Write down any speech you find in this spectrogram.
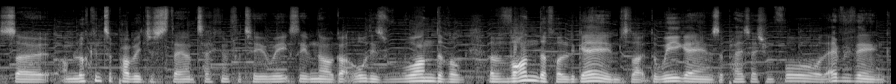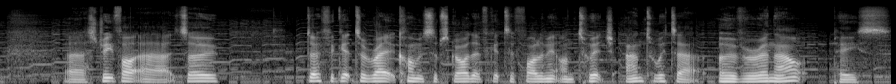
So I'm looking to probably just stay on Tekken for two weeks, even though I've got all these wonderful, wonderful games like the Wii games, the PlayStation 4, everything, uh, Street Fighter. So don't forget to rate, comment, subscribe. Don't forget to follow me on Twitch and Twitter. Over and out. Peace.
